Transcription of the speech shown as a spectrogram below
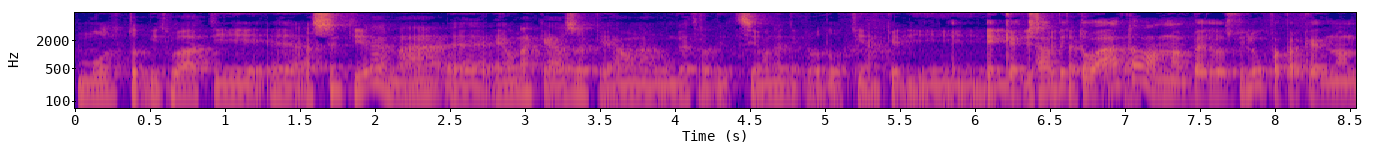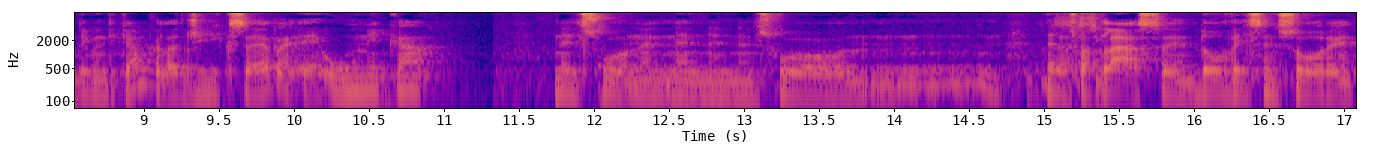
molto abituati eh, a sentire, ma eh, è una casa che ha una lunga tradizione di prodotti anche di... E che di ci ha abituato a un bello sviluppo, perché non dimentichiamo che la GXR è unica nel suo, nel, nel, suo, nella sua sì. classe dove il sensore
